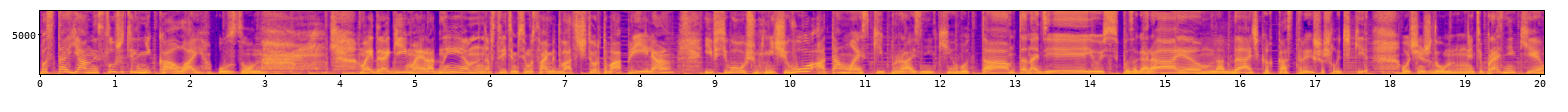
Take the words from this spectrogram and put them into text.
постоянный слушатель Николай Узон. Мои дорогие, мои родные, встретимся мы с вами 24 апреля. И всего, в общем-то, ничего, а там майские праздники. Вот там-то, надеюсь, позагораем на дачках, костры, шашлычки. Очень жду эти праздники.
